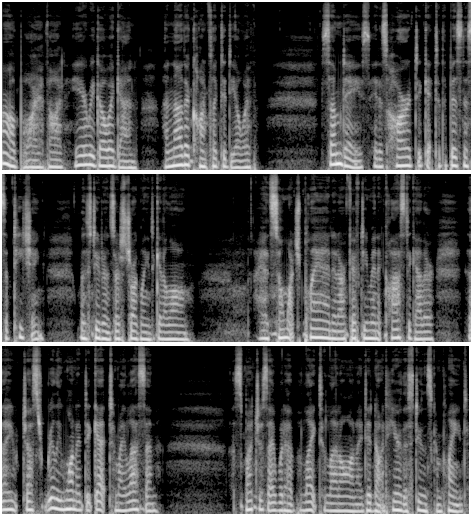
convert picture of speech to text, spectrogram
Oh boy, I thought, here we go again. Another conflict to deal with. Some days it is hard to get to the business of teaching when students are struggling to get along. I had so much planned in our 50 minute class together that I just really wanted to get to my lesson. As much as I would have liked to let on, I did not hear the student's complaint.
